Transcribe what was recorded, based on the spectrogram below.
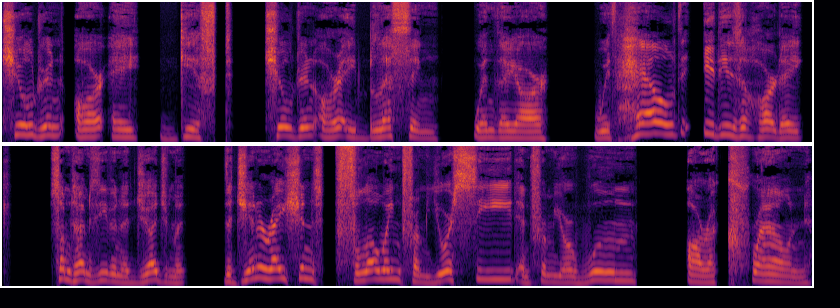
Children are a gift. Children are a blessing. When they are withheld, it is a heartache, sometimes even a judgment. The generations flowing from your seed and from your womb are a crown.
